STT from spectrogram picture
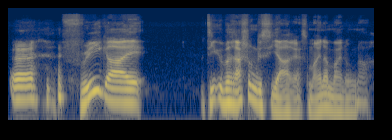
Äh, Free Guy, die Überraschung des Jahres, meiner Meinung nach.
